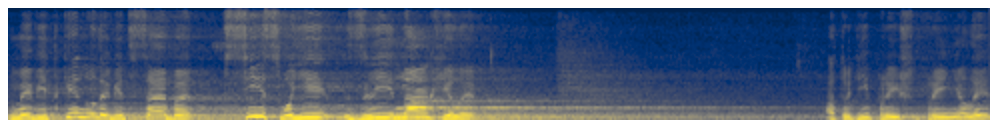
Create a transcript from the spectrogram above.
ми відкинули від себе всі свої злі нахили, а тоді прийняли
